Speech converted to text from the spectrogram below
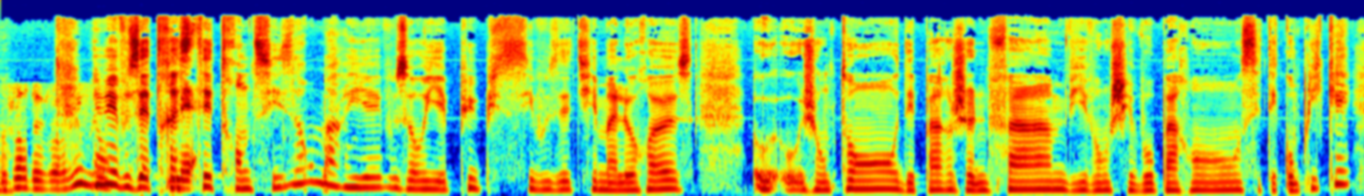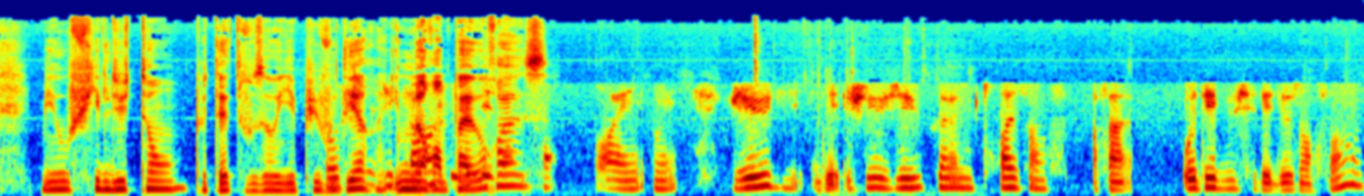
au jour d'aujourd'hui. Oui, mais vous êtes restée 36 ans mariée. Vous auriez pu, si vous étiez malheureuse, j'entends au départ jeune femme, vivant chez vos parents, c'était compliqué. Mais au fil du temps, peut-être vous auriez pu vous dire, il ne me rend pas heureuse. Oui, oui. J'ai eu, j'ai eu quand même trois enfants. Enfin, au début, c'était deux enfants.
